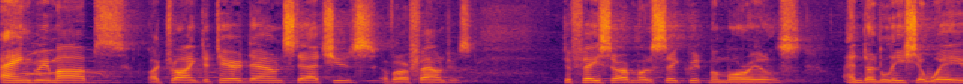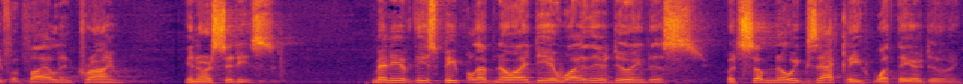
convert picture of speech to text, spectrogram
Angry mobs are trying to tear down statues of our founders, deface our most sacred memorials, and unleash a wave of violent crime in our cities. Many of these people have no idea why they're doing this, but some know exactly what they are doing.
